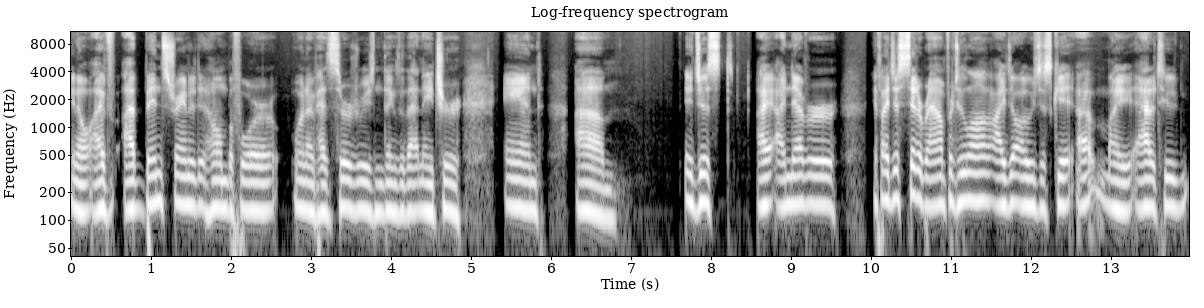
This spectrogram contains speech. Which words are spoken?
you know, I've I've been stranded at home before when I've had surgeries and things of that nature and um it just I I never if I just sit around for too long, I always just get uh, my attitude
